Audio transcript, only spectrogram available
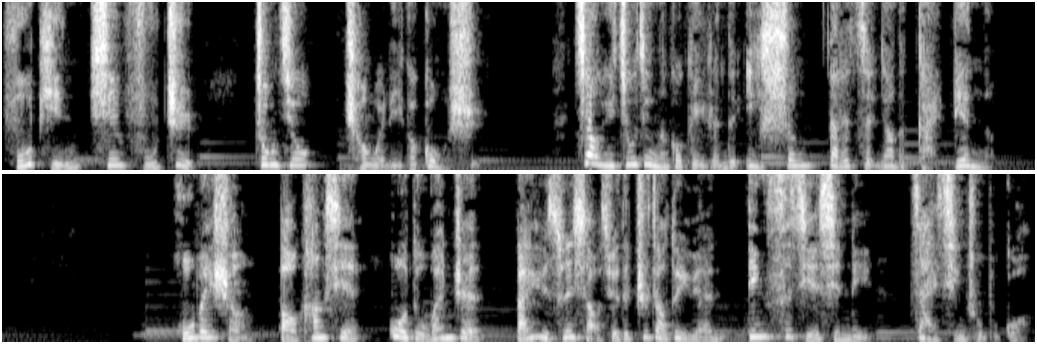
扶贫先扶志。终究成为了一个共识。教育究竟能够给人的一生带来怎样的改变呢？湖北省保康县过渡湾镇白玉村小学的支教队员丁思杰心里再清楚不过。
